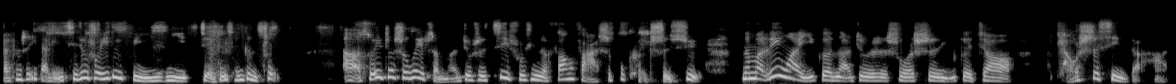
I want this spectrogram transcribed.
百分之一百零七，就是说一定比你减肥前更重，啊，所以这是为什么？就是技术性的方法是不可持续。那么另外一个呢，就是说是一个叫。调试性的哈，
